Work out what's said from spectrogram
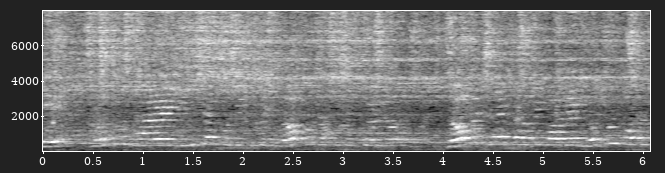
মধ্যে নতুন ধারায় ডিজিটাল প্রযুক্তিকে ব্লক প্রকাশনের জন্য জগৎ সাহেব কলেজ নতুন পদক্ষেপ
